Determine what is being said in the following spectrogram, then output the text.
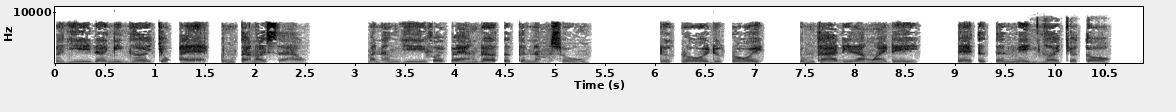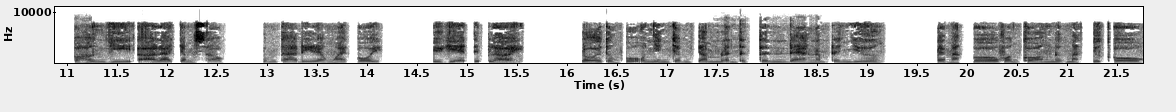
có gì đợi nghỉ ngơi cho khỏe, chúng ta nói sao. Mạnh Hân Di vội vàng đợi tử tình nằm xuống. Được rồi, được rồi, chúng ta đi ra ngoài đi, để tự tình nghỉ ngơi cho tốt. Có Hân Di ở lại chăm sóc, chúng ta đi ra ngoài thôi. Tiêu dễ tiếp lời. Rồi Tống Vũ nhìn chầm chầm lệnh tự tình đang nằm trên giường. Cái mắt cô vẫn còn nước mắt chưa khô.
